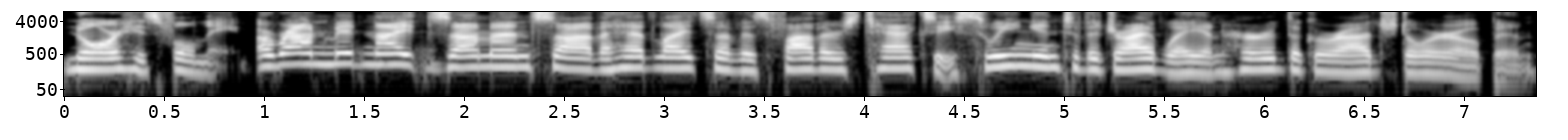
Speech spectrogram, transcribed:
nor his full name. Around midnight, Zaman saw the headlights of his father's taxi swing into the driveway and heard the garage door open.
